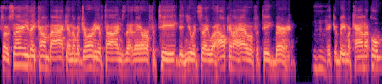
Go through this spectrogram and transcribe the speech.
So say they come back and the majority of times that they are fatigued and you would say well how can i have a fatigue bearing? Mm-hmm. it could be mechanical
